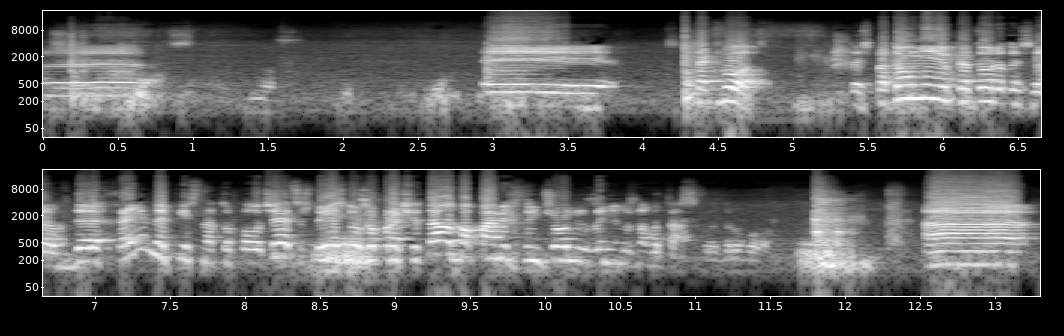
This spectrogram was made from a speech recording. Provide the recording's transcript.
Э, э, так вот, то есть по тому мнению, которое то есть, в Дерехаим написано, то получается, что если уже прочитал по памяти, то ничего уже не нужно вытаскивать другого. А,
